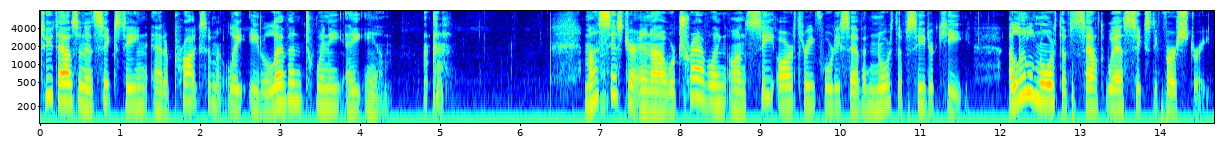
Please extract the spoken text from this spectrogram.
2016 at approximately 11:20 a.m. My sister and I were traveling on CR 347 north of Cedar Key, a little north of Southwest 61st Street.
